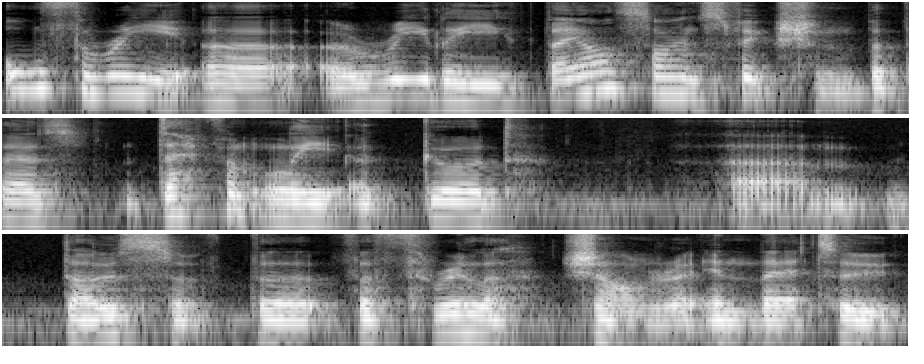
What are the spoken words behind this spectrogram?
all three are really they are science fiction, but there's definitely a good um, dose of the the thriller genre in there too.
